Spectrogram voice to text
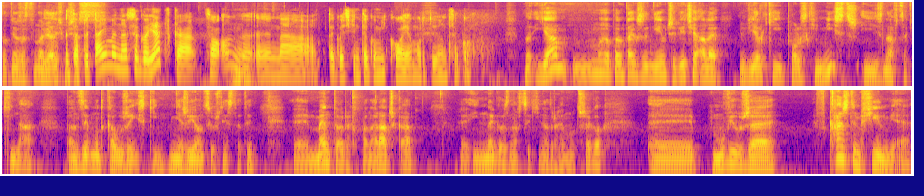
ostatnio zastanawialiśmy się... Zapytajmy naszego Jacka, co on mhm. na tego świętego Mikołaja mordującego. No ja może powiem tak, że nie wiem czy wiecie, ale wielki polski mistrz i znawca kina, pan Zygmunt Kałużyński, nieżyjący już niestety, e, mentor pana Raczka, e, innego znawcy kina, trochę młodszego, mówił, że w każdym filmie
